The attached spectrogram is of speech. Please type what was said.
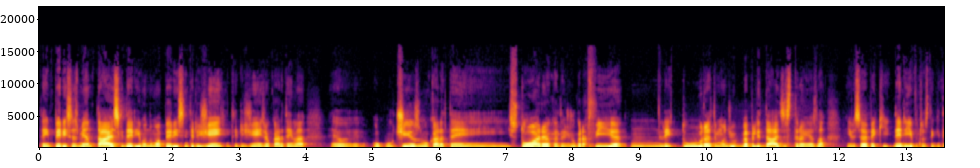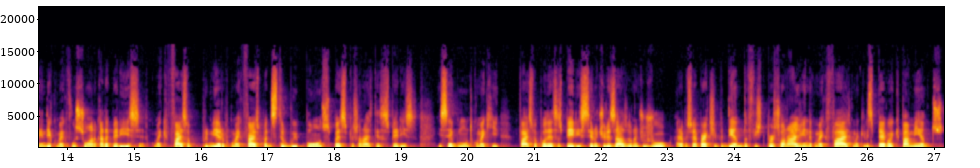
tem perícias mentais que derivam de uma perícia inteligente. Inteligência, o cara tem lá é, ocultismo, o cara tem história, o cara tem geografia, hum, leitura, tem um monte de habilidades estranhas lá, e você vai ver que deriva. Então você tem que entender como é que funciona cada perícia, como é que faz primeiro, como é que faz para distribuir pontos para esses personagens ter essas perícias, e segundo, como é que faz para poder essas perícias serem utilizadas durante o jogo. Aí você vai partir dentro do ficha do personagem ainda, como é que faz, como é que eles pegam equipamentos,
